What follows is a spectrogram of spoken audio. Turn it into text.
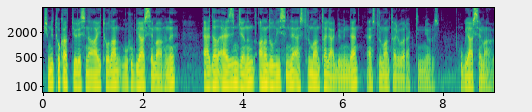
Şimdi Tokat yöresine ait olan bu Hubyar semahını Erdal Erzincan'ın Anadolu isimli enstrümantal albümünden enstrümantal olarak dinliyoruz. Hubyar semahı.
